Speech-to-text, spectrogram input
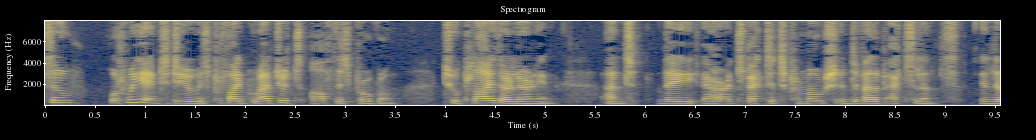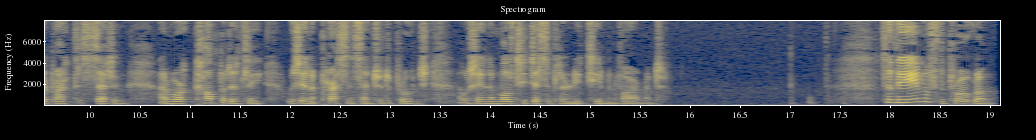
So, what we aim to do is provide graduates of this programme to apply their learning and they are expected to promote and develop excellence in their practice setting and work competently within a person centred approach and within a multidisciplinary team environment. So, the aim of the programme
